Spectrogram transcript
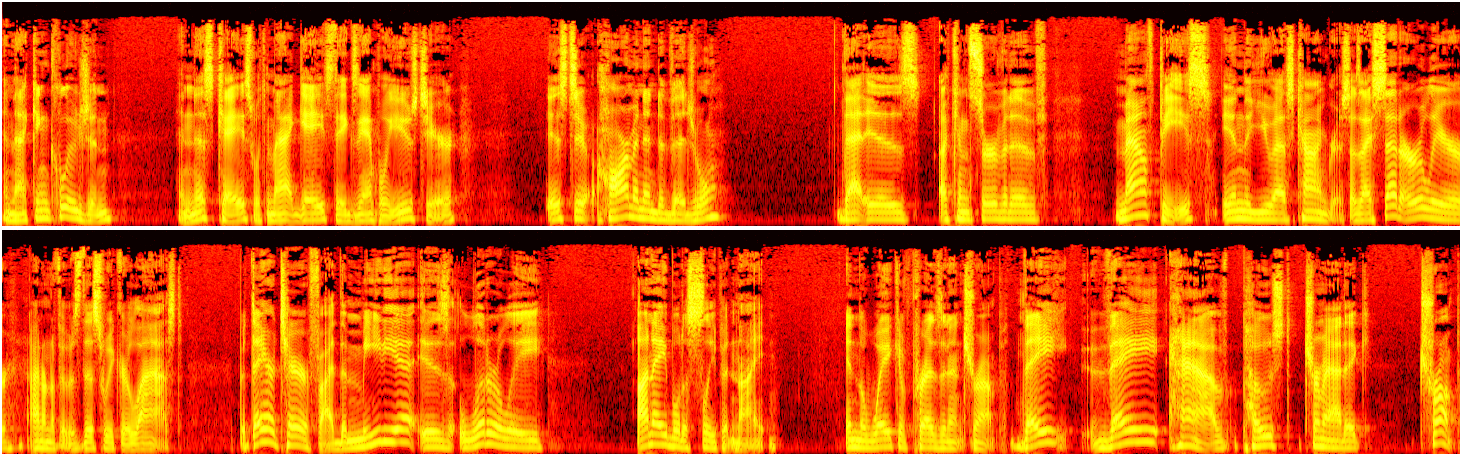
And that conclusion, in this case, with Matt Gaetz, the example used here, is to harm an individual that is a conservative mouthpiece in the U.S. Congress. As I said earlier, I don't know if it was this week or last, but they are terrified. The media is literally unable to sleep at night in the wake of President Trump. They they have post traumatic Trump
